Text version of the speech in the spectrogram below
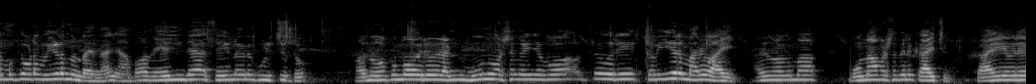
നമുക്ക് ഇവിടെ വീടൊന്നും ഉണ്ടായിരുന്ന ഞാൻ അപ്പോൾ വേലിന്റെ സൈഡിൽ കുഴിച്ചിട്ടു. അത് നോക്കുമ്പോൾ ഒരു രണ്ട് മൂന്ന് വർഷം കഴിഞ്ഞപ്പോൾ ഒരു ചെറിയൊരു മരമായി. അത് നോക്കുമ്പോൾ മൂന്നാം വർഷത്തിൽ കായ്ച്ചു. കായ് ഒരു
